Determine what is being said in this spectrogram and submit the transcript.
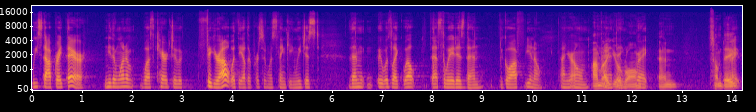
we stopped right there. Neither one of us cared to figure out what the other person was thinking. We just then it was like, well, that's the way it is. Then go off, you know, on your own. I'm right. You're thing. wrong. Right. And someday right.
